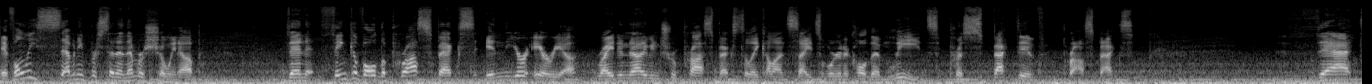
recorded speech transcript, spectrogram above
if only 70% of them are showing up, then think of all the prospects in your area, right? And not even true prospects till they come on site. So we're going to call them leads, prospective prospects that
